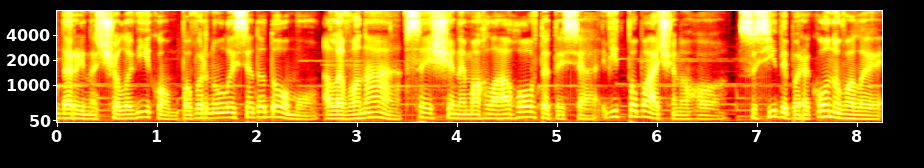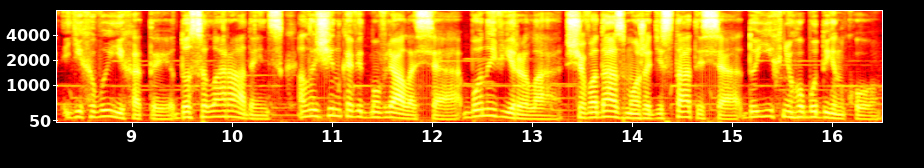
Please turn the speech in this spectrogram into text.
Дарина з чоловіком повернулися додому, але вона все ще не могла оговтатися від побаченого. Сусіди переконували їх виїхати до села Радинськ, але жінка відмовлялася, бо не вірила, що вода зможе дістатися до їхнього будинку.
